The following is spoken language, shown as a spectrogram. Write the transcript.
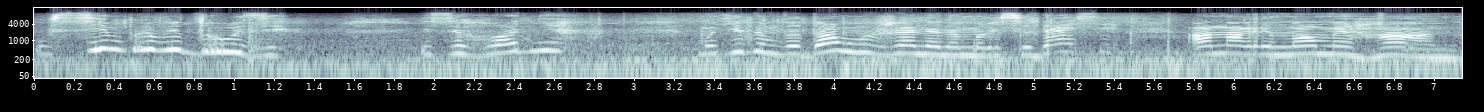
Усім привіт, друзі! І сьогодні ми їдемо додому вже не на Мерседесі, а на Рено Меган.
